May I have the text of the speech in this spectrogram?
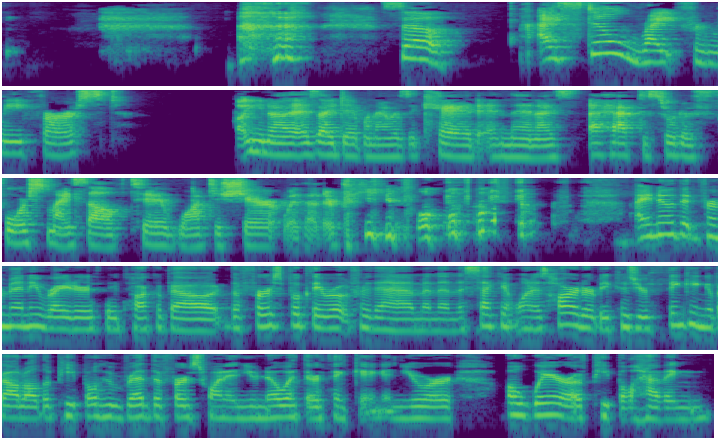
so I still write for me first, you know, as I did when I was a kid. And then I, I have to sort of force myself to want to share it with other people. I know that for many writers, they talk about the first book they wrote for them, and then the second one is harder because you're thinking about all the people who read the first one and you know what they're thinking, and you're aware of people having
